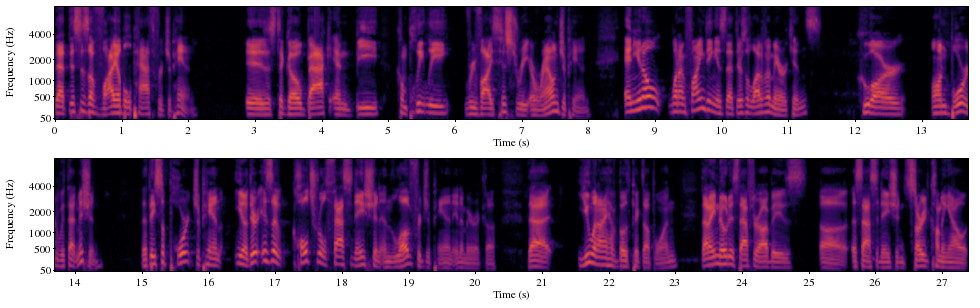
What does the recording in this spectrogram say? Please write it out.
That this is a viable path for Japan is to go back and be completely revise history around Japan. And you know what I'm finding is that there's a lot of Americans who are on board with that mission. That they support Japan. You know, there is a cultural fascination and love for Japan in America that you and I have both picked up on. That I noticed after Abe's uh, assassination started coming out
